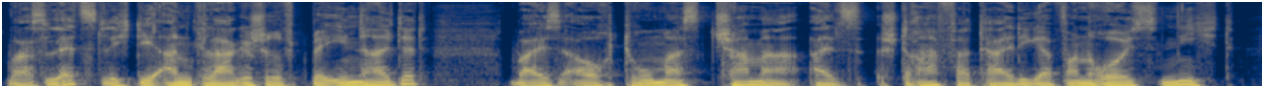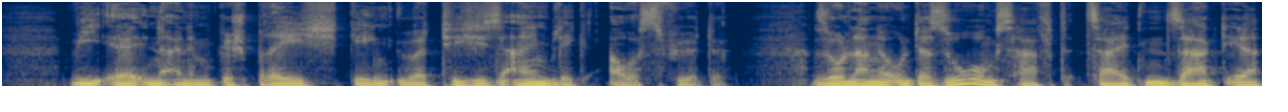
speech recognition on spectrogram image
Was letztlich die Anklageschrift beinhaltet, weiß auch Thomas Chammer als Strafverteidiger von Reuß nicht, wie er in einem Gespräch gegenüber Tichys Einblick ausführte. So lange Untersuchungshaftzeiten, sagt er,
